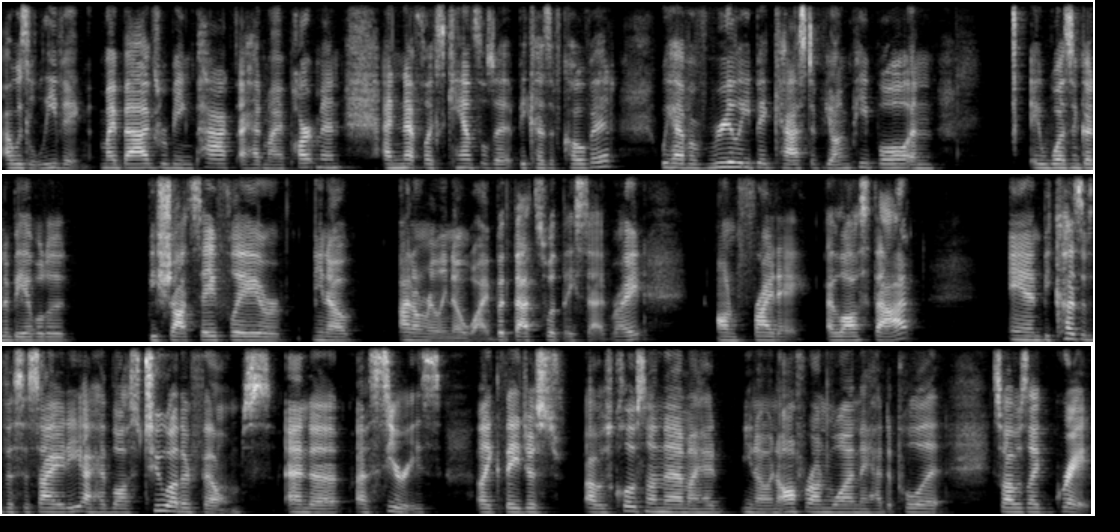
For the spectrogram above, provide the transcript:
I was leaving. My bags were being packed. I had my apartment, and Netflix canceled it because of COVID. We have a really big cast of young people, and it wasn't going to be able to be shot safely, or, you know, I don't really know why, but that's what they said, right? On Friday, I lost that. And because of the society, I had lost two other films and a, a series. Like they just, I was close on them. I had, you know, an offer on one. They had to pull it. So I was like, great.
